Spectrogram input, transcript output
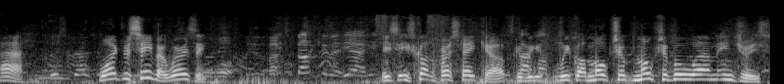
Ah, wide receiver. Where is he? He's, he's got the first aid kit up. 'cause We, we've got multi, multiple um, injuries.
